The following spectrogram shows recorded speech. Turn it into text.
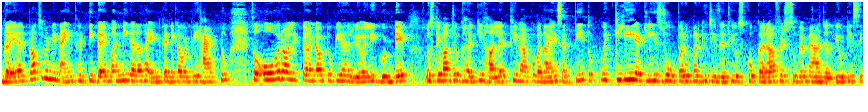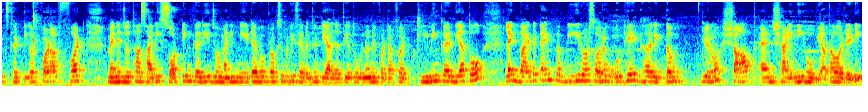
गए। अप्रोक्सीमेटली नाइन थर्टी गए। मन नहीं कर रहा था एंड करने का but we had to so overall it turn out to be a really good day उसके बाद जो घर की हालत थी, मैं आपको बता नहीं सकती तो क्विकली एटलीस्ट जो ऊपर ऊपर की चीज़ें थी, उसको करा। फिर सुबह मैं आज जल्दी उठी सिक्स थर्टी और फटाफट मैंने जो था सारी सॉर्टिंग करी। जो हमारी मेड है, वो अप्रोक्सीमेटली सेवन थर्टी आ जाती है तो उन्होंने फटाफट क्लीनिंग कर दिया। तो like by the time Kabir और सौरभ उठे, घर एकदम you know sharp and shiny हो गया था ऑलरेडी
